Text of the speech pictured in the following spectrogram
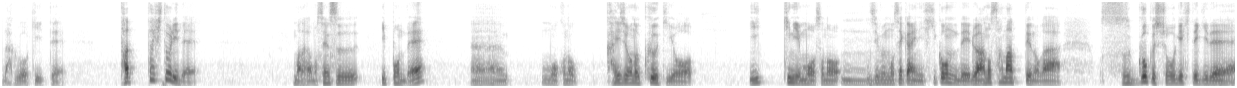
落語を聞いてたった一人でまあだからもう扇子一本で、えーもうこの会場の空気を一気にもうその自分の世界に引き込んでいるあの様っていうのがすっごく衝撃的で。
